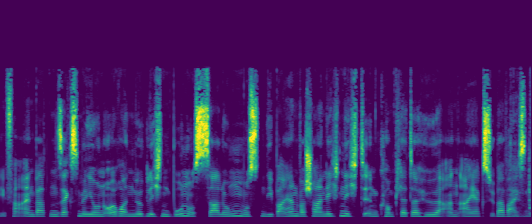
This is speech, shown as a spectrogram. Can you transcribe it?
Die vereinbarten 6 Millionen Euro an möglichen Bonuszahlungen mussten die Bayern wahrscheinlich nicht in kompletter Höhe an Ajax überweisen.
